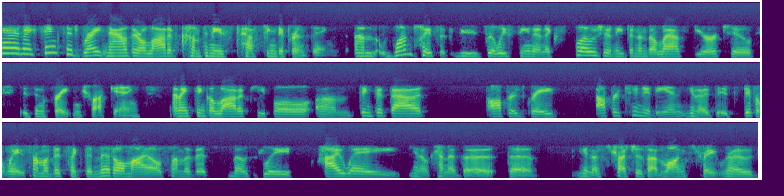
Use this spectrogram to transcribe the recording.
Yeah, and I think that right now there are a lot of companies testing different things. Um, one place that we've really seen an explosion, even in the last year or two, is in freight and trucking. And I think a lot of people um, think that that offers great opportunity. And, you know, it's different ways. Some of it's like the middle mile, some of it's mostly highway, you know, kind of the, the you know, stretches on long straight roads.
